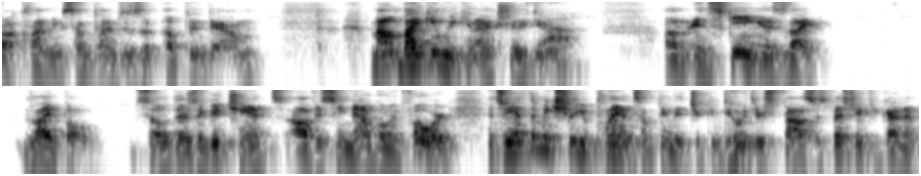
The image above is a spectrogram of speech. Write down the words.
rock climbing sometimes is up and down. Mountain biking we can actually do. Yeah. Um, and skiing is like light bulb. So there's a good chance, obviously, now going forward. And so you have to make sure you plan something that you can do with your spouse, especially if you're kind of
